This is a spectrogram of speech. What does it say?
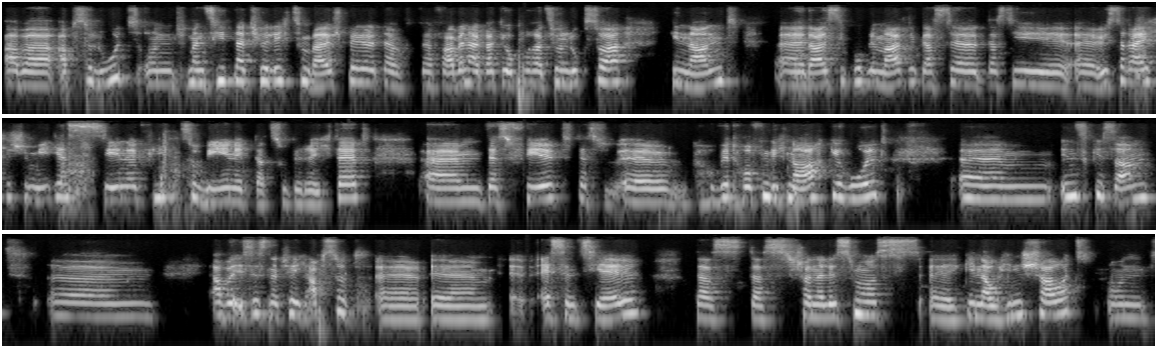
Aber absolut. Und man sieht natürlich zum Beispiel, der, der Fabian hat gerade die Operation Luxor genannt, äh, da ist die Problematik, dass, der, dass die äh, österreichische Medienszene viel zu wenig dazu berichtet. Ähm, das fehlt, das äh, wird hoffentlich nachgeholt ähm, insgesamt. Ähm, aber ist es natürlich absolut äh, äh, essentiell, dass, dass Journalismus äh, genau hinschaut und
